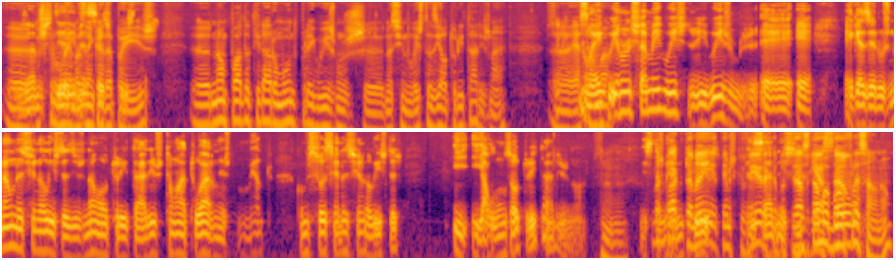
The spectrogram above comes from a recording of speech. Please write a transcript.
uh, dos problemas em cada país uh, não pode atirar o mundo para egoísmos uh, nacionalistas e autoritários, não é? Uh, não é, uma... Eu não lhe chamo egoísmo, egoísmos. É, é, é, quer dizer, os não nacionalistas e os não autoritários estão a atuar neste momento como se fossem nacionalistas e, e alguns autoritários, não é? Uhum. Mas claro é que também temos que ver a capacidade nisso. de reação. é uma boa reflexão, não?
